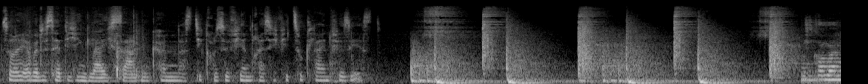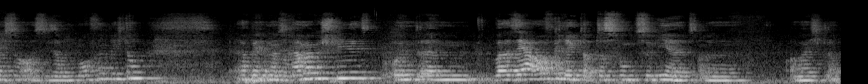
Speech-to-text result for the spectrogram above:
Sorry, aber das hätte ich Ihnen gleich sagen können, dass die Größe 34 viel zu klein für Sie ist. Ich komme ja nicht so aus dieser Humorfilmrichtung. Habe ja immer Drama gespielt und ähm, war sehr aufgeregt, ob das funktioniert. Äh, aber ich glaube,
